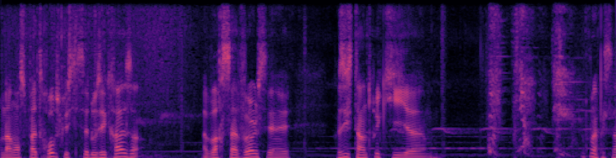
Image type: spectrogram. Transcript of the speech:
On n'avance pas trop parce que si ça nous écrase, avoir ça vole, c'est... Vas-y, c'était un truc qui... Euh... Comment on appelle ça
